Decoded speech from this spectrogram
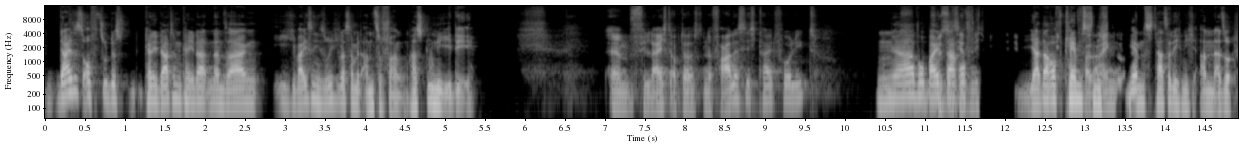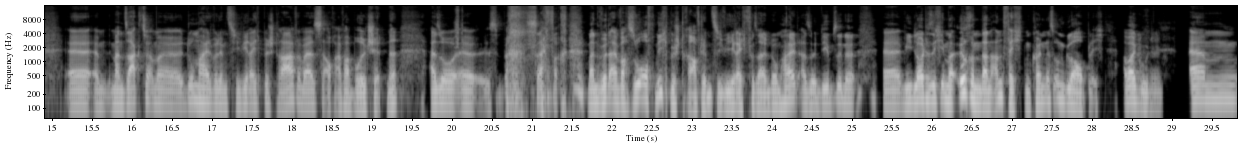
da ist es oft so, dass Kandidatinnen und Kandidaten dann sagen, ich weiß nicht so richtig, was damit anzufangen. Hast du eine Idee? Ähm, vielleicht, ob da eine Fahrlässigkeit vorliegt. Ja, wobei darauf, ja, darauf käme es tatsächlich nicht an. Also, äh, ähm, man sagt zwar immer, Dummheit wird im Zivilrecht bestraft, aber es ist auch einfach Bullshit, ne? Also, äh, es ist einfach, man wird einfach so oft nicht bestraft im Zivilrecht für seine Dummheit. Also, in dem Sinne, äh, wie Leute sich immer irren, dann anfechten können, ist unglaublich. Aber gut. Mhm. Ähm,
